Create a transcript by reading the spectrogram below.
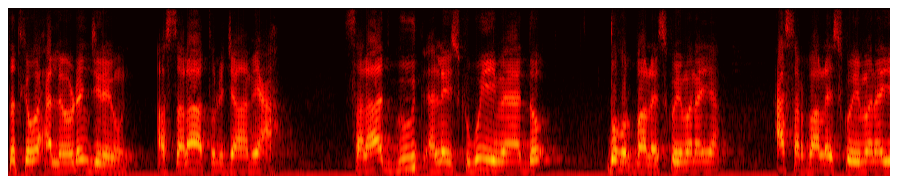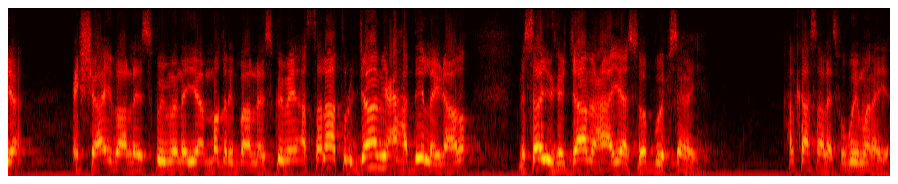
dadka waxaa la odhan jiray uun asalaatu aljaamica salaad guud ha la yimaado duhur baa la ysku imanaya casar baa la ysku imanaya cishaa'i baa la ysku imanaya maqrib baa la ysku imanaya asalaatu aljaamica haddii la yidhaahdo masaajidka jaamica ayaa soo buuxsanaya. Halkaasaa la yskugu imanaya.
